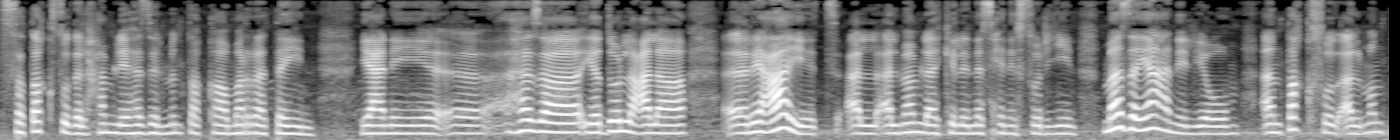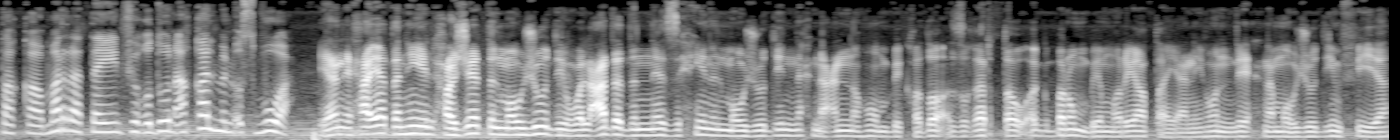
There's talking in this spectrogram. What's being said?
ستقصد الحملة هذه المنطقة مرتين. يعني آه هذا يدل على رعاية المملكة للنازحين السوريين. ماذا يعني اليوم أن تقصد المنطقة مرتين؟ مرتين في غضون أقل من أسبوع. يعني حقيقة هي الحاجات الموجودة والعدد النازحين الموجودين نحن عندنا هون بقضاء صغرطة وأكبرهم بمرياطة يعني هون اللي إحنا موجودين فيها.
